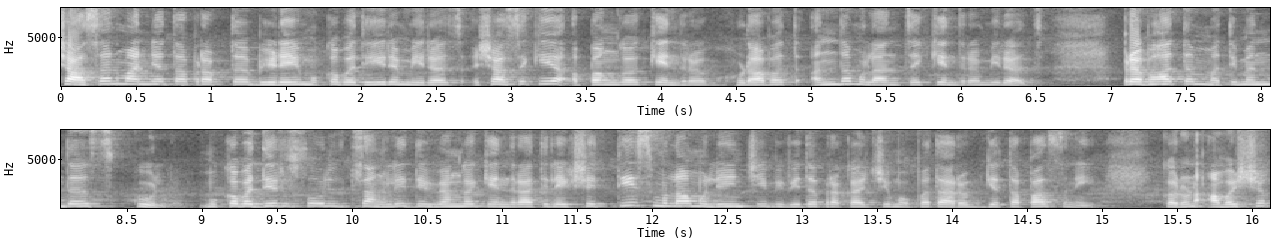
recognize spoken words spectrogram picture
शासन मान्यताप्राप्त भिडे मुकबधीर मिरज शासकीय अपंग केंद्र घोडावत अंध मुलांचे केंद्र मिरज. प्रभातम मतिमंद स्कूल. मुकबधीर स्कूल सांगली दिव्यांग केंद्रातील एकशे तीस मुला मुलींची विविध प्रकारची मोफत आरोग्य तपासणी करून आवश्यक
